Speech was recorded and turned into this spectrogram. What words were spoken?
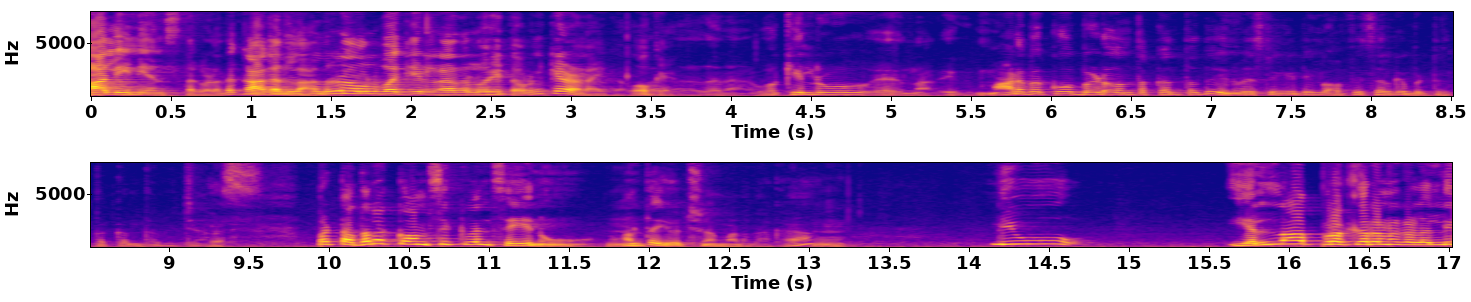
ಆ ಲೀನಿಯನ್ಸ್ ತಗೊಳ್ಳೋದಕ್ಕಾಗಲ್ಲ ಅಂದ್ರೆ ನಾವು ವಕೀಲರಾದ ಲೋಹಿತ್ ಅವ್ರನ್ನ ಕೇಳೋಣ ಈಗ. ಓಕೆ ವಕೀಲರು ಮಾಡಬೇಕೋ ಬೇಡೋ ಅಂತಕ್ಕಂಥದ್ದು ಇನ್ವೆಸ್ಟಿಗೇಟಿಂಗ್ ಆಫೀಸರ್ಗೆ ಬಿಟ್ಟಿರ್ತಕ್ಕಂಥ ವಿಚಾರ. ಬಟ್ ಅದರ ಕಾನ್ಸಿಕ್ವೆನ್ಸ್ ಏನು ಅಂತ ಯೋಚನೆ ಮಾಡಿದಾಗ ನೀವು ಎಲ್ಲ ಪ್ರಕರಣಗಳಲ್ಲಿ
